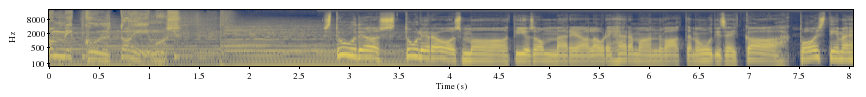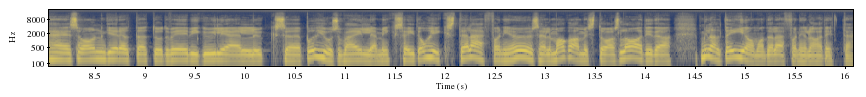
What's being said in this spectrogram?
hommikul toimus stuudios Tuuli Roosmaa, Tiiu Sommer ja Lauri Härman, vaatame uudiseid ka. Postimehes on kirjutatud veebiküljel üks põhjus välja, miks ei tohiks telefoni öösel magamistoas laadida. millal teie oma telefoni laadite?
